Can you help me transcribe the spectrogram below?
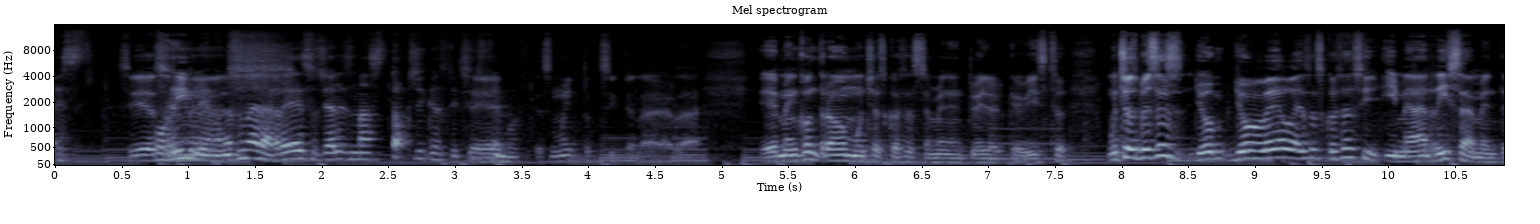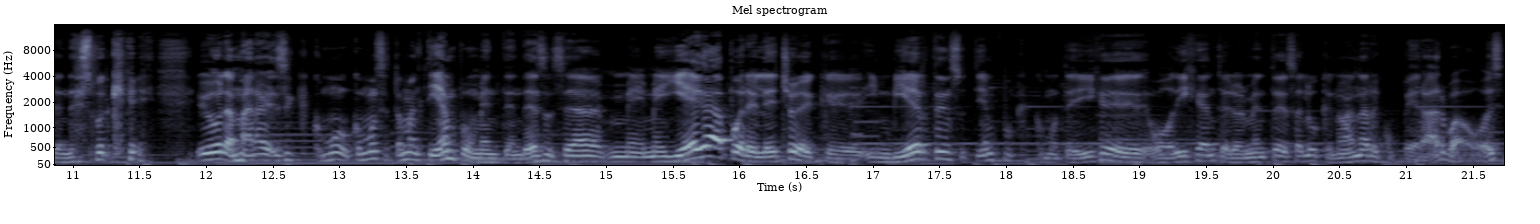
Es, Sí, es horrible, una-. Es una de las redes sociales más tóxicas que Sí, vos. es muy tóxica, la verdad. Eh, me he encontrado muchas cosas también en Twitter que he visto. Muchas veces yo, yo veo esas cosas y, y me dan risa, ¿me entendés? Porque digo, la mara, es que cómo, cómo se toma el tiempo, ¿me entendés? O sea, me, me llega por el hecho de que invierten su tiempo, que como te dije o dije anteriormente, es algo que no van a recuperar, ¿vaos?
